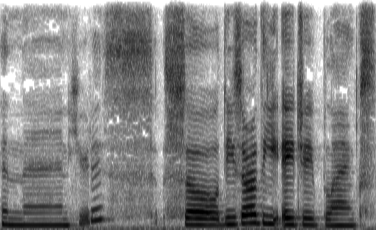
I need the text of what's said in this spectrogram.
And then here it is. So these are the aj blanks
